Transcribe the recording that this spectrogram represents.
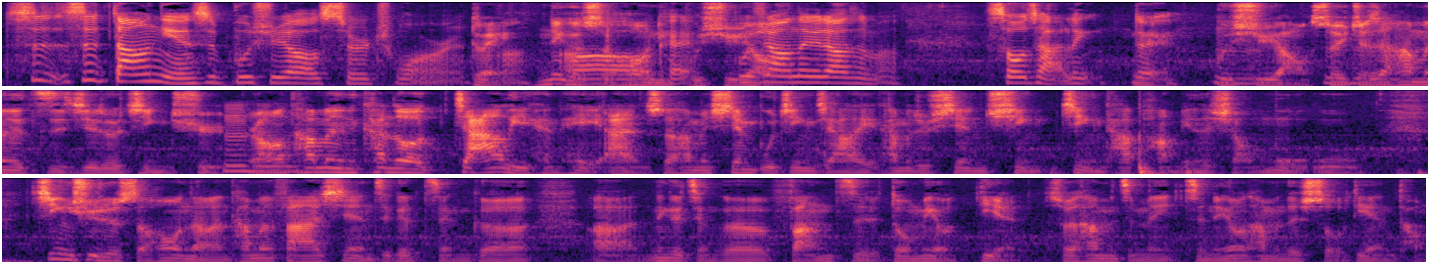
是是当年是不需要 search warrant，对，那个时候你不需要，不需要那个叫什么？搜查令，对、嗯，不需要，所以就是他们就直接就进去、嗯，然后他们看到家里很黑暗，所以他们先不进家里，他们就先进进他旁边的小木屋。进去的时候呢，他们发现这个整个啊、呃、那个整个房子都没有电，所以他们只能只能用他们的手电筒，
